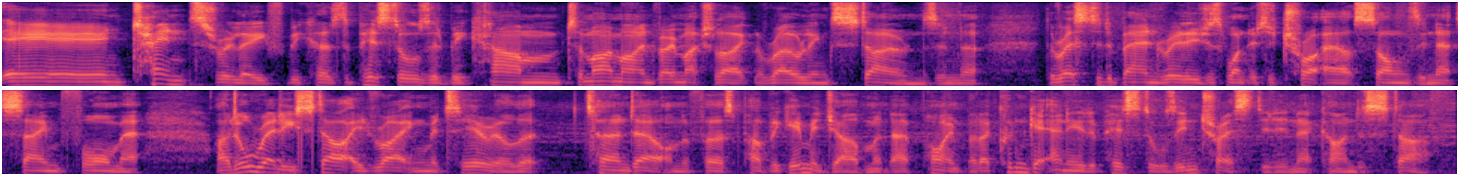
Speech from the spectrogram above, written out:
Intense relief because the Pistols had become, to my mind, very much like the Rolling Stones, and uh, the rest of the band really just wanted to trot out songs in that same format. I'd already started writing material that turned out on the first Public Image album at that point, but I couldn't get any of the Pistols interested in that kind of stuff.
